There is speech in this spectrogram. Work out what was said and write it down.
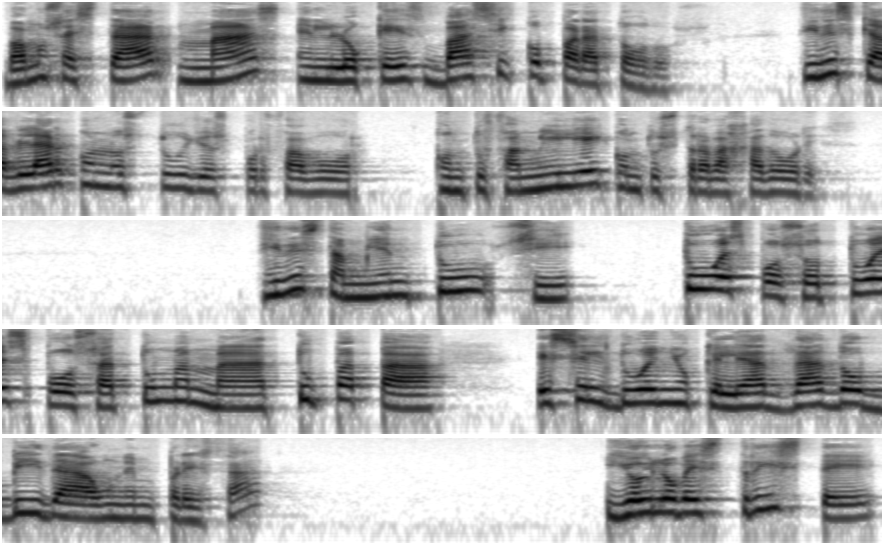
vamos a estar más en lo que es básico para todos. Tienes que hablar con los tuyos, por favor, con tu familia y con tus trabajadores. Tienes también tú, si tu esposo, tu esposa, tu mamá, tu papá es el dueño que le ha dado vida a una empresa y hoy lo ves triste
